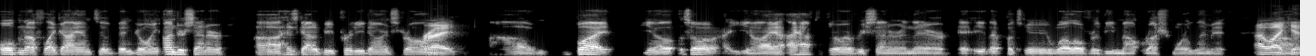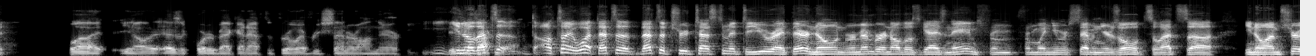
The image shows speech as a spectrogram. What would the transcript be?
old enough like I am to have been going under center, uh, has got to be pretty darn strong. Right. Um, but you know, so you know, I, I have to throw every center in there. It, it- that puts me well over the Mount Rushmore limit. I like Um, it. But you know, as a quarterback, I'd have to throw every center on there. you know that's a i'll tell you what that's a that's a true testament to you right there knowing remembering all those guys names from from when you were seven years old so that's uh you know i'm sure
